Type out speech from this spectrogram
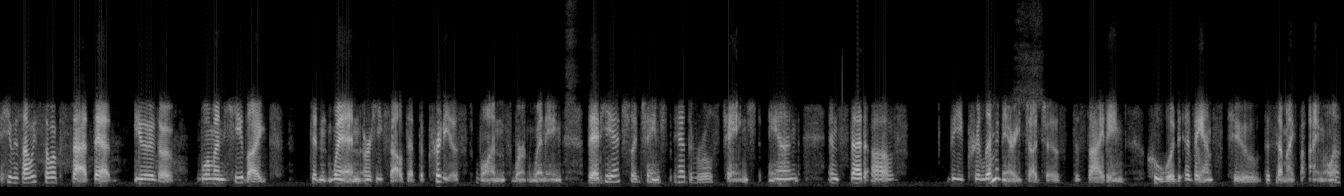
he was always so upset that either the woman he liked didn't win or he felt that the prettiest ones weren't winning that he actually changed had the rules changed and instead of the preliminary judges deciding who would advance to the semifinalists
